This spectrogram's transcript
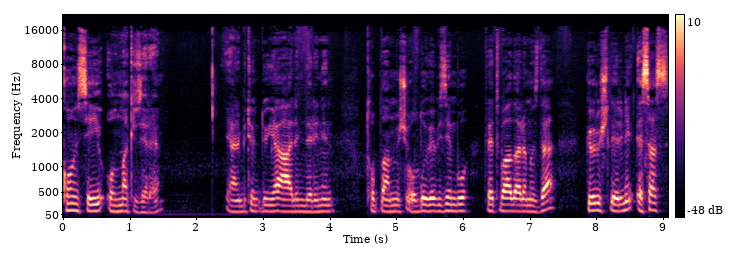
konseyi olmak üzere, yani bütün dünya alimlerinin toplanmış olduğu ve bizim bu fetvalarımızda görüşlerini esas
